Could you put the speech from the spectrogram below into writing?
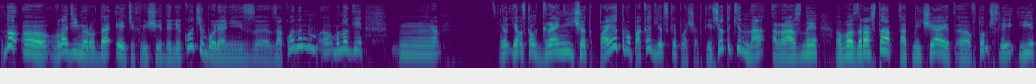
Но э, Владимиру до этих вещей далеко, тем более они из э, закона э, многие э, я бы сказал, граничат, поэтому пока детская площадка. И все-таки на разные возраста, отмечает э, в том числе и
